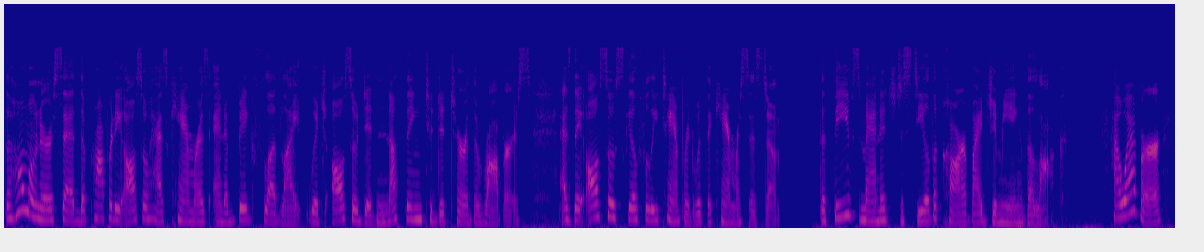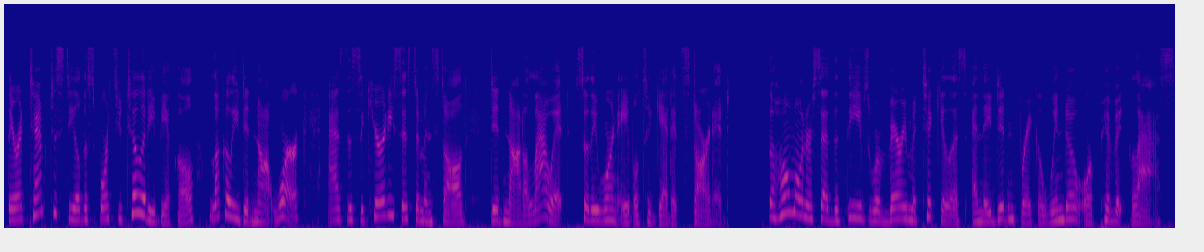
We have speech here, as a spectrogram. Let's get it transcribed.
The homeowner said the property also has cameras and a big floodlight, which also did nothing to deter the robbers, as they also skillfully tampered with the camera system. The thieves managed to steal the car by jimmying the lock. However, their attempt to steal the sports utility vehicle luckily did not work, as the security system installed did not allow it, so they weren't able to get it started. The homeowner said the thieves were very meticulous and they didn't break a window or pivot glass.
